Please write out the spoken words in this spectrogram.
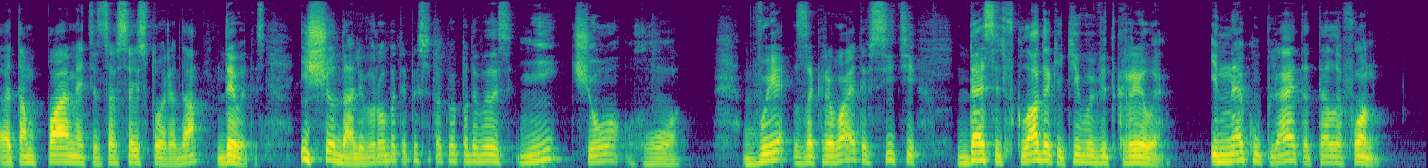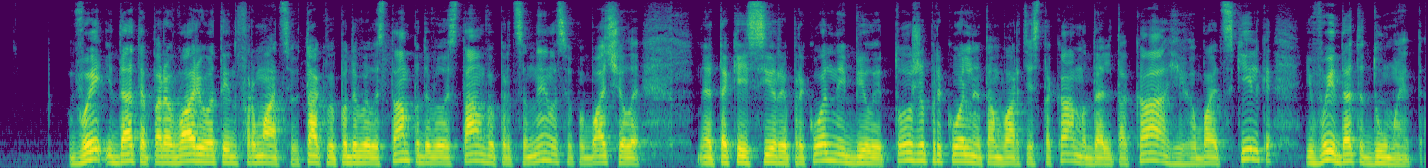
е, там пам'яті, це вся історія. Да? Дивитесь. І що далі ви робите після того, як ви подивились? Нічого. Ви закриваєте всі ті 10 вкладок, які ви відкрили, і не купляєте телефон. Ви йдете переварювати інформацію. Так, ви подивились там, подивились там, ви прицінились, ви побачили Е, Такий сірий прикольний, білий теж прикольний, там вартість така, модель така, гігабайт скільки, і ви йдете думаєте.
